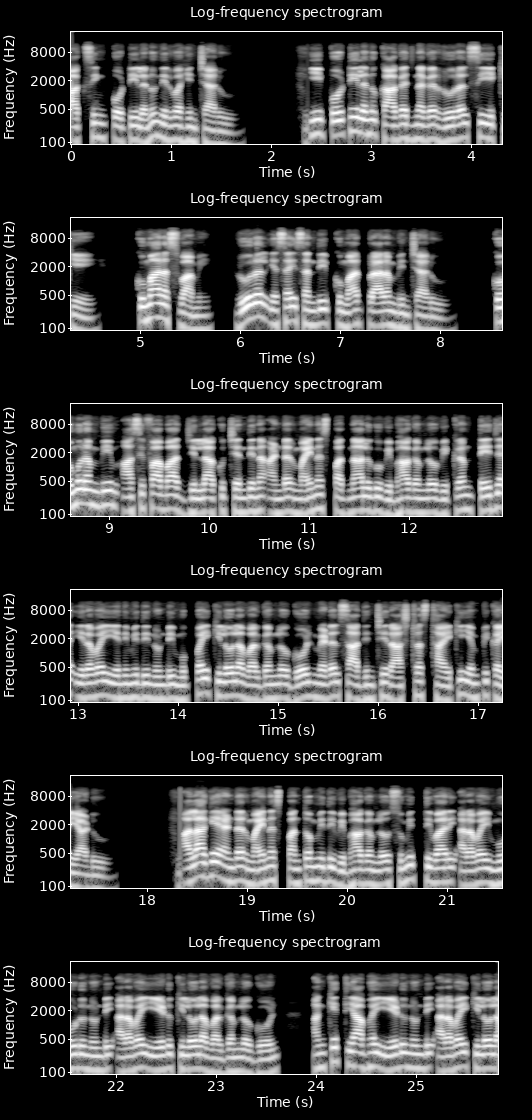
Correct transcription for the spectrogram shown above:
బాక్సింగ్ పోటీలను నిర్వహించారు. ఈ పోటీలను కాగజ్నగర్ రూరల్ సీఏకే కుమారస్వామి రూరల్ ఎస్ఐ సందీప్ కుమార్ ప్రారంభించారు. కొమురంభీం ఆసిఫాబాద్ జిల్లాకు చెందిన అండర్ మైనస్ పద్నాలుగు విభాగంలో విక్రమ్ తేజ ఇరవై ఎనిమిది నుండి ముప్పై కిలోల వర్గంలో గోల్డ్ మెడల్ సాధించి రాష్ట్ర స్థాయికి ఎంపికయ్యాడు. అలాగే అండర్ మైనస్ పంతొమ్మిది విభాగంలో సుమిత్ తివారి అరవై మూడు నుండి అరవై ఏడు కిలోల వర్గంలో గోల్డ్ అంకిత్ యాభై ఏడు నుండి అరవై కిలోల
